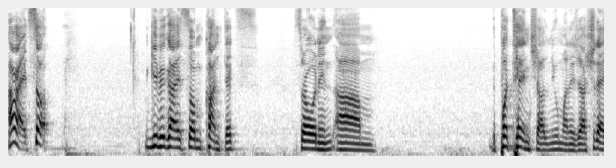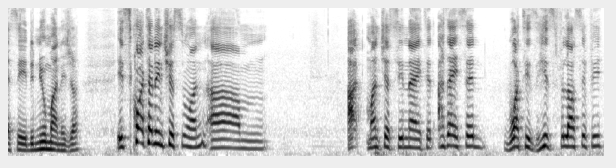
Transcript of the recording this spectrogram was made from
All right, so let give you guys some context surrounding um, the potential new manager, should I say, the new manager. It's quite an interesting one. Um, at Manchester United, as I said, what is his philosophy?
